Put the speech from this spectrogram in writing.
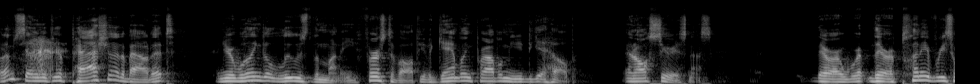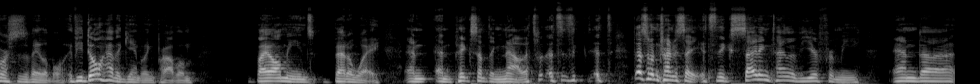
But I'm saying if you're passionate about it and you're willing to lose the money, first of all, if you have a gambling problem, you need to get help. In all seriousness, there are there are plenty of resources available. If you don't have a gambling problem, by all means, bet away and and pick something now. That's what that's, it's, that's what I'm trying to say. It's the exciting time of year for me, and uh,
